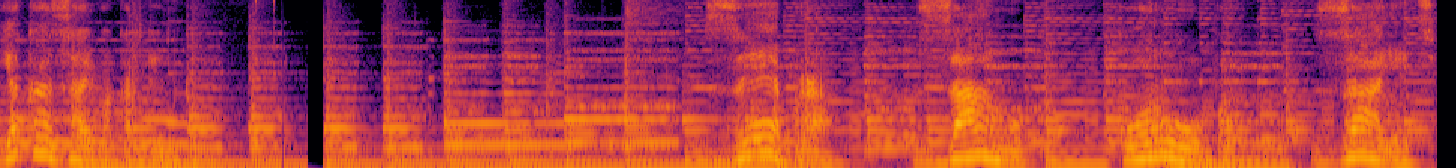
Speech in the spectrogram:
Яка зайва картинка? Зебра, замок, корова, заєць.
